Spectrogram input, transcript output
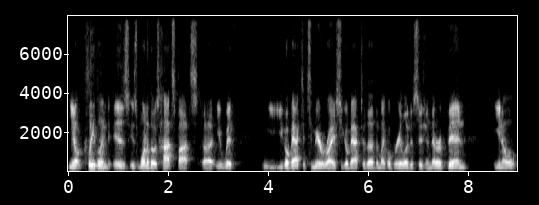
you know, Cleveland is, is one of those hot spots uh, with, you go back to Tamir Rice, you go back to the, the Michael Brelo decision. There have been, you know,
